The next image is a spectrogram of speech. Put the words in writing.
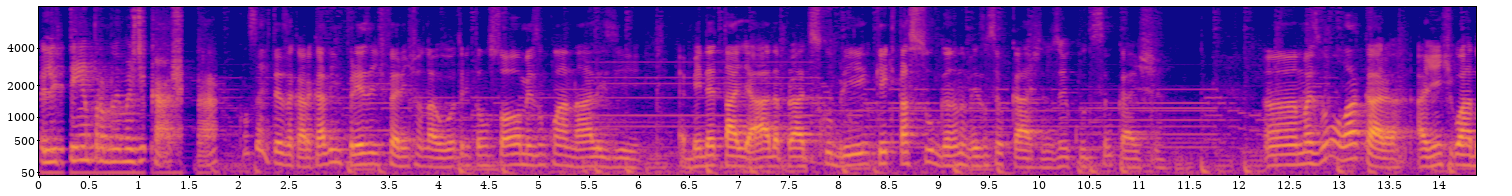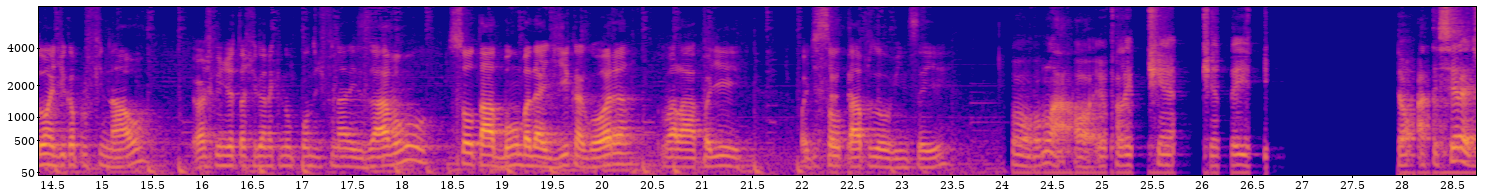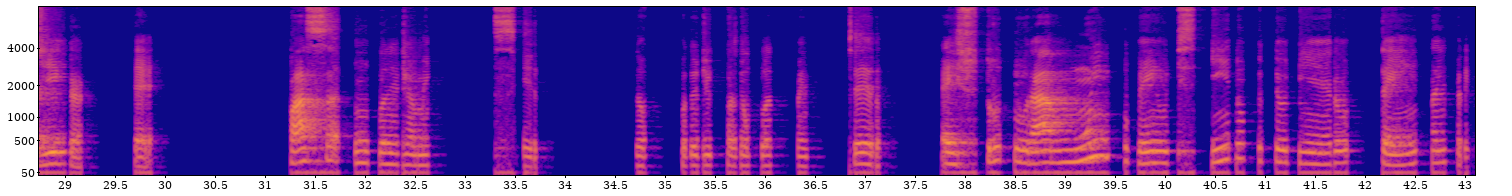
ele tenha problemas de caixa, tá? Com certeza, cara. Cada empresa é diferente uma da outra, então só mesmo com análise é bem detalhada para descobrir o que está sugando mesmo o seu caixa, né, os recursos do seu caixa. Uh, mas vamos lá, cara. A gente guardou uma dica pro final. Eu acho que a gente já tá chegando aqui no ponto de finalizar. Vamos soltar a bomba da dica agora. Vai lá, pode, pode soltar pros ouvintes aí. Bom, vamos lá. Ó, eu falei que tinha, tinha três dicas. Terceira dica é faça um planejamento financeiro. Quando eu digo fazer um planejamento financeiro, é estruturar muito bem o destino que o teu dinheiro tem na empresa.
